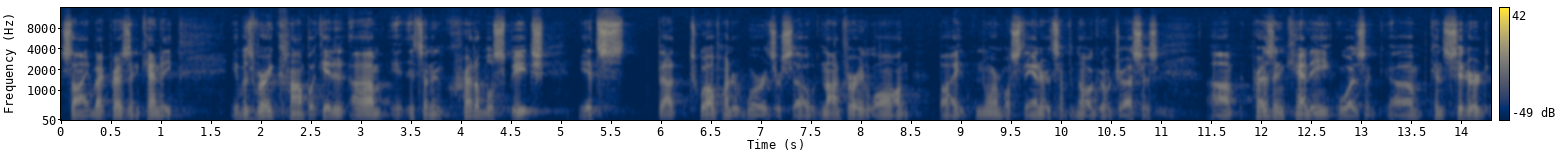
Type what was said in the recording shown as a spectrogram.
signed by President Kennedy. It was very complicated. Um, it- it's an incredible speech. It's about 1,200 words or so, not very long by normal standards of inaugural addresses. Um, President Kennedy was um, considered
